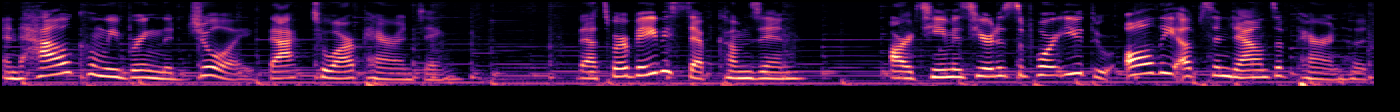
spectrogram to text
And how can we bring the joy back to our parenting? That's where Baby Step comes in. Our team is here to support you through all the ups and downs of parenthood.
